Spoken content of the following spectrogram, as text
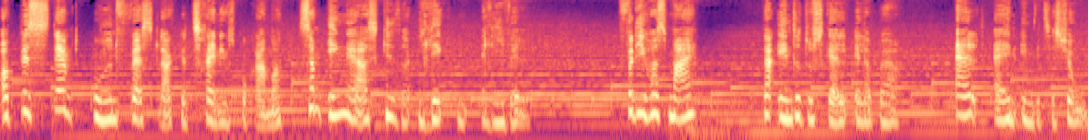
og bestemt uden fastlagte træningsprogrammer, som ingen af os gider i længden alligevel. Fordi hos mig, der er intet du skal eller bør. Alt er en invitation.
